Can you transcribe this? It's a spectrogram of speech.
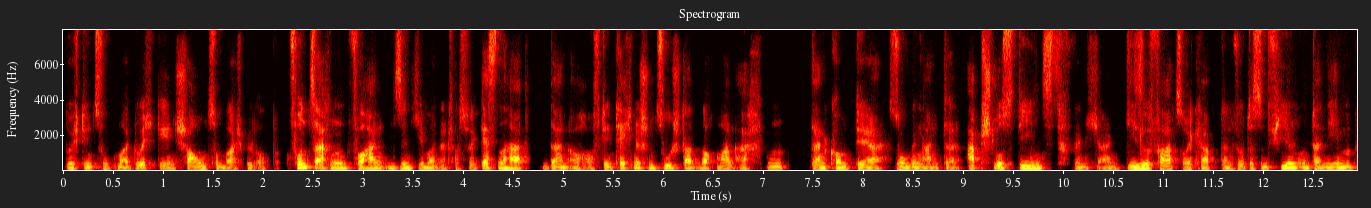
durch den Zug mal durchgehen, schauen zum Beispiel, ob Fundsachen vorhanden sind, jemand etwas vergessen hat, dann auch auf den technischen Zustand nochmal achten. Dann kommt der sogenannte Abschlussdienst. Wenn ich ein Dieselfahrzeug habe, dann wird es in vielen Unternehmen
